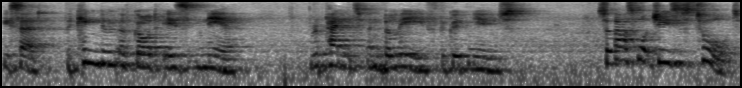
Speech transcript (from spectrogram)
he said. The kingdom of God is near. Repent and believe the good news. So that's what Jesus taught.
